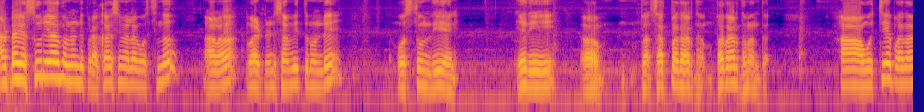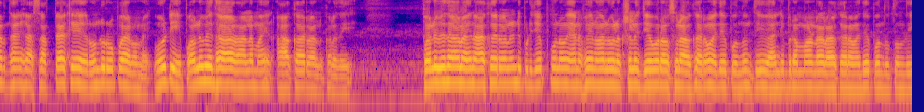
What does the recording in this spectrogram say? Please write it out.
అట్లాగే సూర్యాదుల నుండి ప్రకాశం ఎలా వస్తుందో అలా వాటి నుండి సంవిత్తు నుండే వస్తుంది అని. ఇది ప- సత్పదార్థం పదార్థం అంతా ఆ వచ్చే పదార్థానికి ఆ సత్తాకే రెండు రూపాయలు ఉన్నాయి ఒకటి పలు విధాలమైన ఆకారాలు కలది. పలు విధాలైన ఆకారాలు అంటే ఇప్పుడు చెప్పుకున్నాం ఎనభై నాలుగు లక్షల జీవరాశుల ఆకారం అదే పొందుతుంది అన్ని బ్రహ్మాండాల ఆకారం అదే పొందుతుంది.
